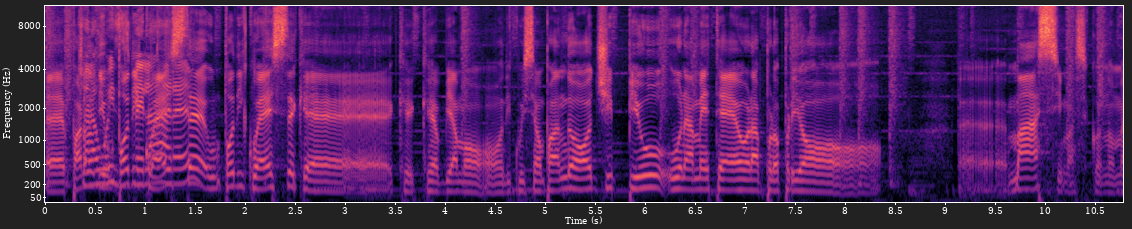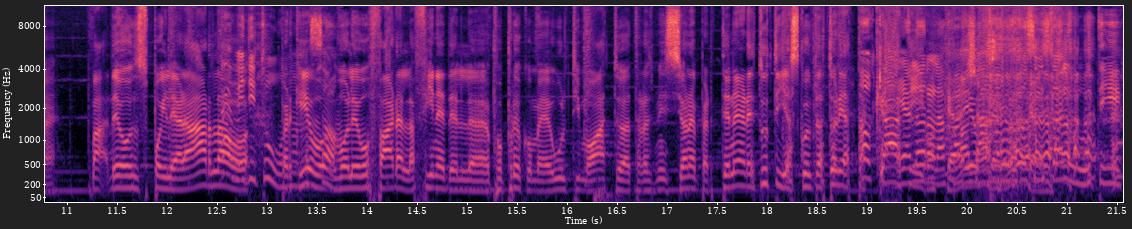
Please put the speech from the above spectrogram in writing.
eh, parlo la di un po' di queste, un po' di queste che, che- che abbiamo, di cui stiamo parlando oggi, più una meteora proprio eh, massima, secondo me. Ma devo spoilerarla? Eh, o- vedi tu, perché io lo so. volevo fare alla fine del proprio come ultimo atto della trasmissione per tenere tutti gli ascoltatori Ok, attaccati. allora la ok. facciamo sui saluti.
